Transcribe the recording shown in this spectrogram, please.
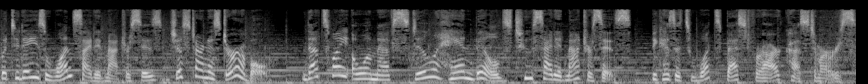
But today's one sided mattresses just aren't as durable. That's why OMF still hand builds two sided mattresses, because it's what's best for our customers.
